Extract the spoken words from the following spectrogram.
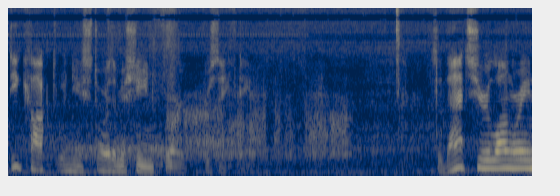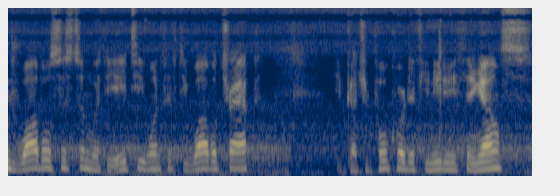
decocked when you store the machine for, for safety. So that's your long-range wobble system with the AT150 wobble trap. You've got your pull cord if you need anything else.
